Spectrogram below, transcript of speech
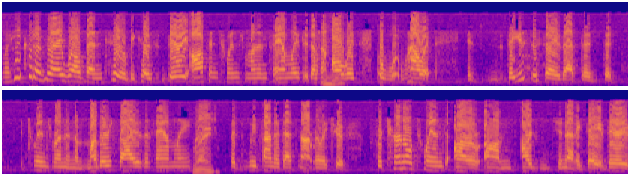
Well, he could have very well been too, because very often twins run in families. It doesn't always, but w- how it, it. They used to say that the that twins run in the mother's side of the family, Right. but we found that that's not really true. Fraternal twins are um, are genetic. They they're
